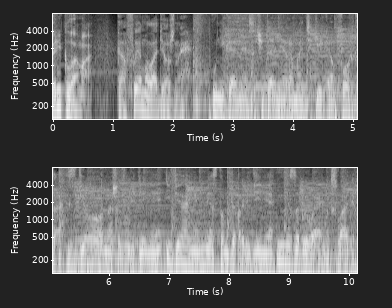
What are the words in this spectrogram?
Реклама. Кафе «Молодежное». Уникальное сочетание романтики и комфорта сделало наше заведение идеальным местом для проведения незабываемых свадеб,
